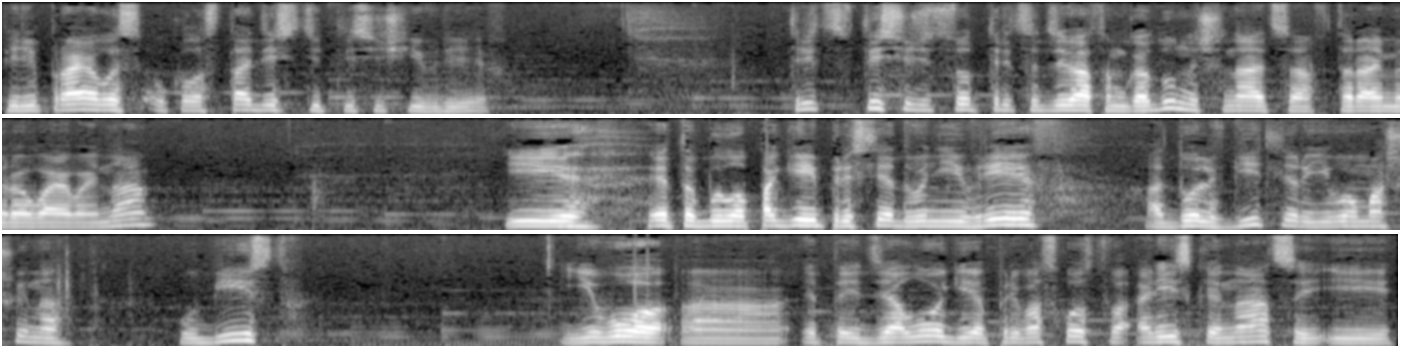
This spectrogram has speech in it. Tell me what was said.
переправилось около 110 тысяч евреев. В 1939 году начинается Вторая мировая война. И это был апогей преследования евреев. Адольф Гитлер, его машина убийств, его э, эта идеология превосходства арийской нации и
